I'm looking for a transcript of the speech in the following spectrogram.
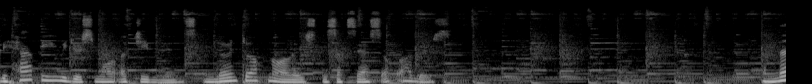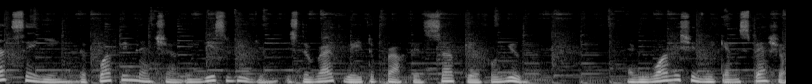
Be happy with your small achievements and learn to acknowledge the success of others. I'm not saying that what we mentioned in this video is the right way to practice self-care for you. Everyone is unique and special.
